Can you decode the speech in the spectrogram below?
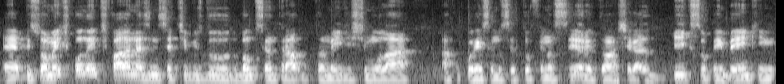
é, principalmente quando a gente fala nas iniciativas do, do Banco Central também de estimular a concorrência no setor financeiro, então a chegada do Pix, Open Banking,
